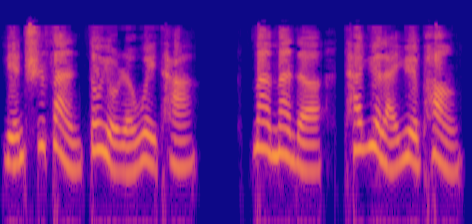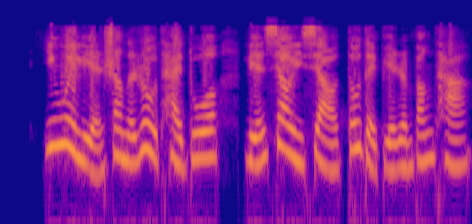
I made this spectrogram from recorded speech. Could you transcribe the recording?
连吃饭都有人喂他。慢慢的，他越来越胖，因为脸上的肉太多，连笑一笑都得别人帮他。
